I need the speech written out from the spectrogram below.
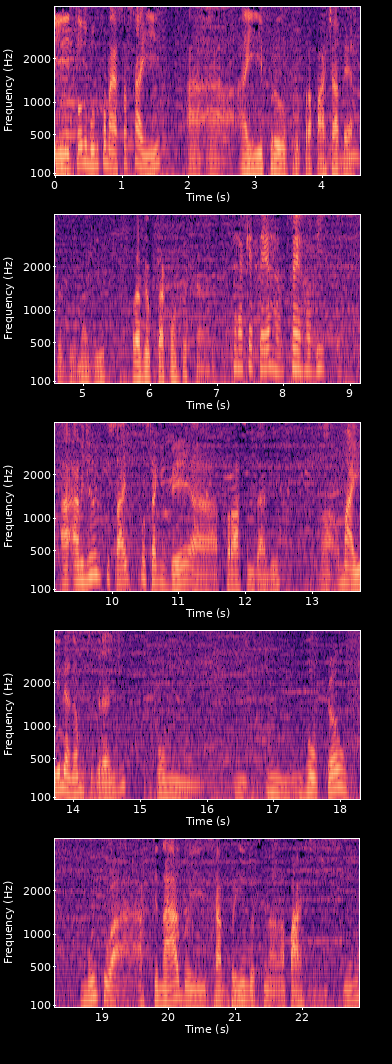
E todo mundo começa a sair, a, a, a ir pro, pro, pra parte aberta do navio para ver o que está acontecendo. Será que é terra? Terra à vista? À, à medida que tu sai, tu consegue ver a, próximo dali uma ilha não muito grande, um, um- um vulcão muito a- afinado e se abrindo assim na, na parte de cima.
